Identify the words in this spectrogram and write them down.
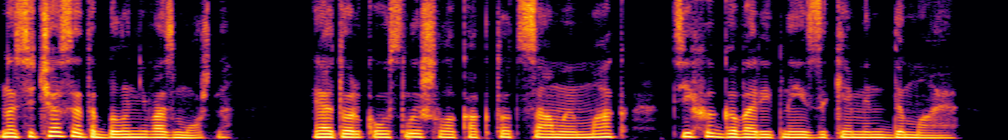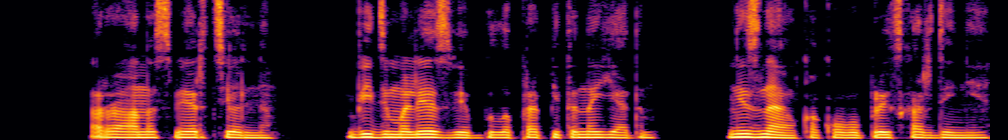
Но сейчас это было невозможно. Я только услышала, как тот самый маг тихо говорит на языке Миндемая. Рана смертельна. Видимо, лезвие было пропитано ядом. Не знаю, какого происхождения.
